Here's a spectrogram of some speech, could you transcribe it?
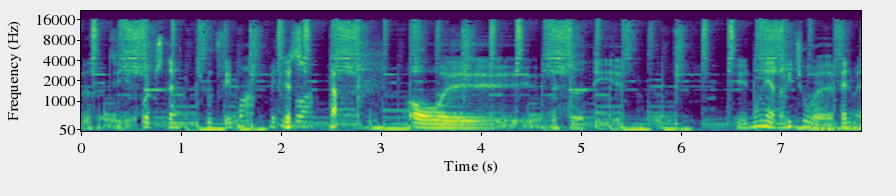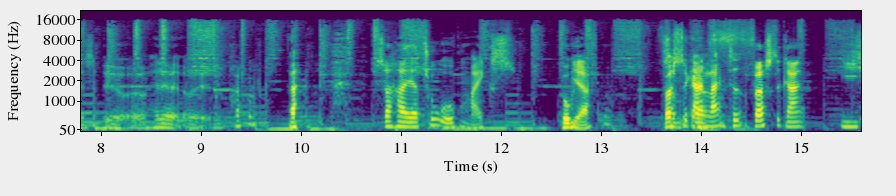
hvad hedder det, onsdag, slut februar, midt Yes. februar. Ja. Og, øh, hvad hedder det, øh, øh, nu her, når vi to er færdige med at øh, have det øh, præfuldt, Ja. så har jeg to open mics Bum. i aften. Første gang i lang tid. Første gang i...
